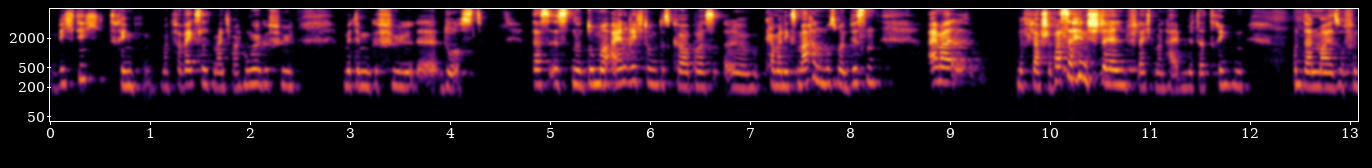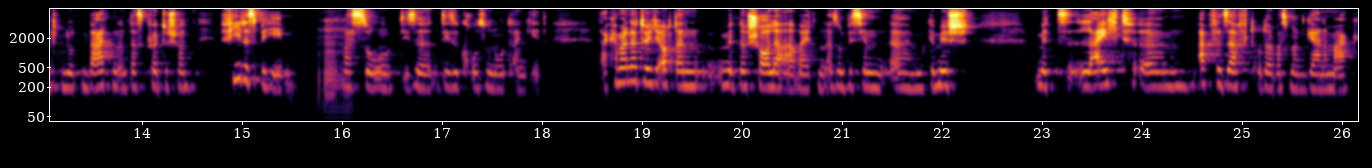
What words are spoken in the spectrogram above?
wichtig, trinken. Man verwechselt manchmal Hungergefühl mit dem Gefühl äh, Durst. Das ist eine dumme Einrichtung des Körpers, äh, kann man nichts machen, muss man wissen. Einmal eine Flasche Wasser hinstellen, vielleicht mal einen halben Liter trinken und dann mal so fünf Minuten warten. Und das könnte schon vieles beheben, mhm. was so diese, diese große Not angeht. Da kann man natürlich auch dann mit einer Schorle arbeiten, also ein bisschen ähm, Gemisch mit leicht ähm, Apfelsaft oder was man gerne mag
